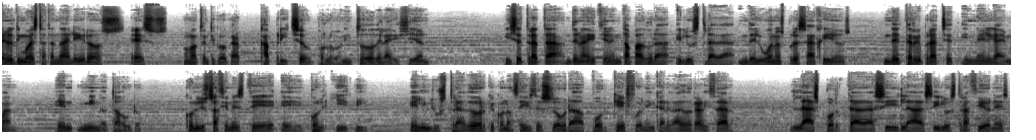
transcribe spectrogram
El último de esta tanda de libros es un auténtico capricho por lo bonito de la edición y se trata de una edición en tapa dura ilustrada del Buenos Presagios de Terry Pratchett y Neil Gaiman en Minotauro. con ilustraciones de eh, Paul Keithy, el ilustrador que conocéis de sobra porque fue el encargado de realizar las portadas y las ilustraciones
